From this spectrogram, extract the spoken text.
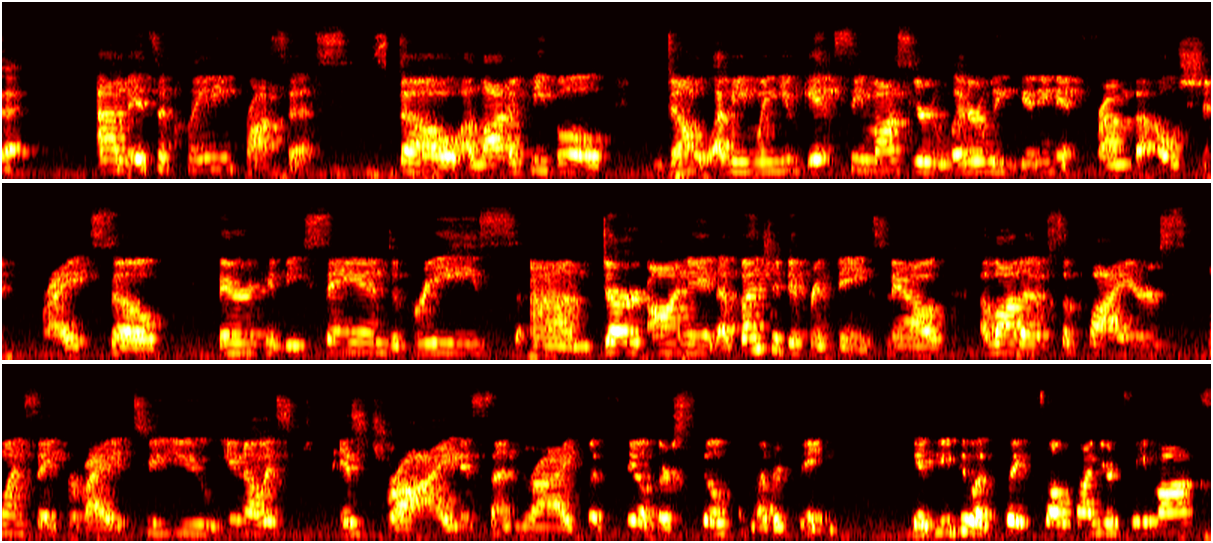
that? Um, it's a cleaning process. So a lot of people don't, I mean, when you get sea moss, you're literally getting it from the ocean, right? So there could be sand, debris, um, dirt on it, a bunch of different things. Now, a lot of suppliers, once they provide it to you, you know, it's it's dried, it's sun dried, but still, there's still some other things. If you do a quick soak on your sea moss,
